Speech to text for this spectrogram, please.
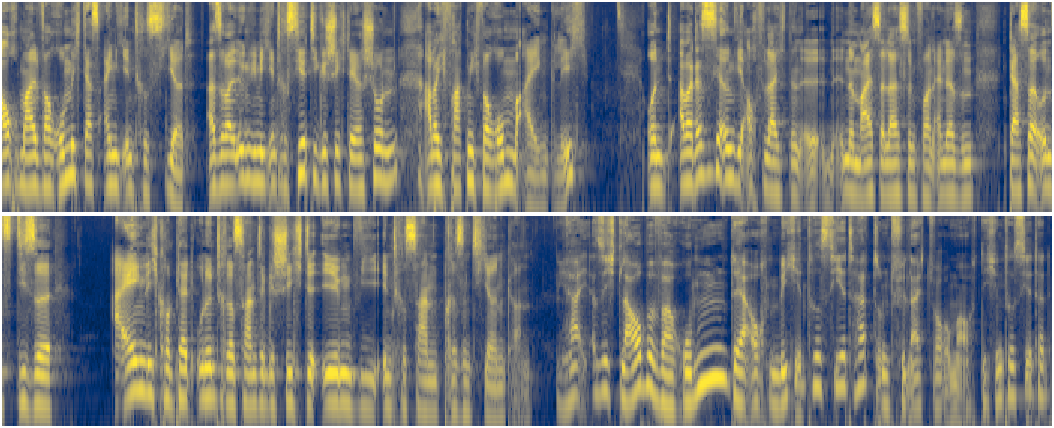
auch mal, warum mich das eigentlich interessiert. Also, weil irgendwie mich interessiert die Geschichte ja schon, aber ich frage mich, warum eigentlich. Und, aber das ist ja irgendwie auch vielleicht eine, Meisterleistung von Anderson, dass er uns diese eigentlich komplett uninteressante Geschichte irgendwie interessant präsentieren kann. Ja, also ich glaube, warum der auch mich interessiert hat und vielleicht warum er auch dich interessiert hat,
